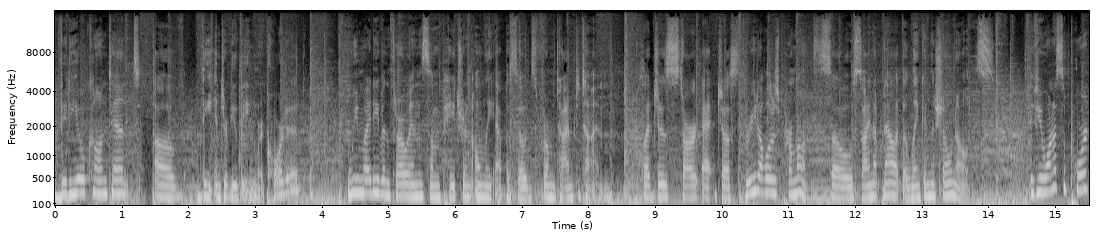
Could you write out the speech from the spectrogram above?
video content of the interview being recorded. We might even throw in some patron only episodes from time to time. Pledges start at just $3 per month, so sign up now at the link in the show notes. If you want to support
